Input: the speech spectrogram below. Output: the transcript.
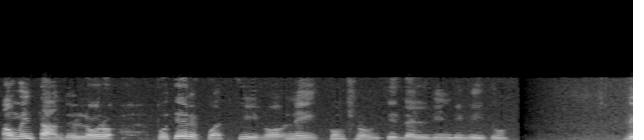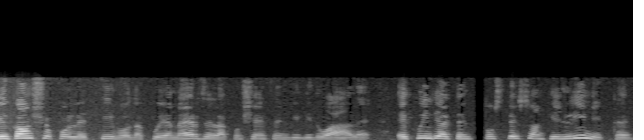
aumentando il loro potere coattivo nei confronti dell'individuo. L'inconscio collettivo da cui emerge la coscienza individuale è quindi al tempo stesso anche il limite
